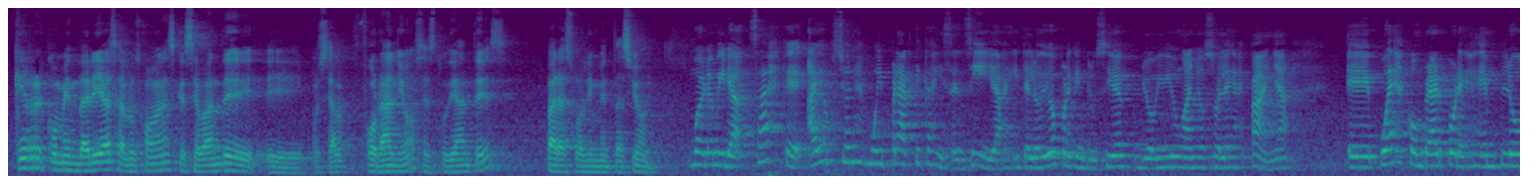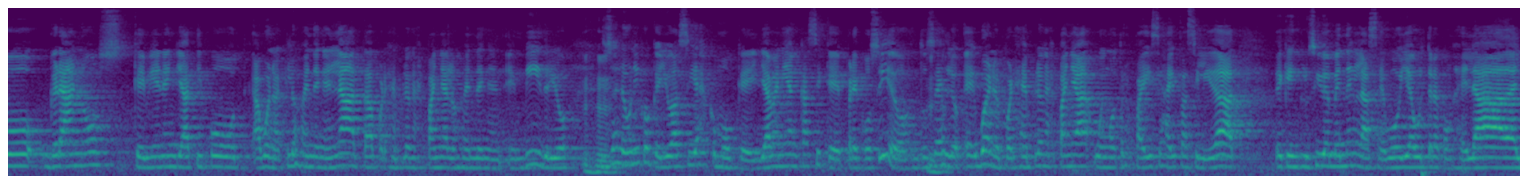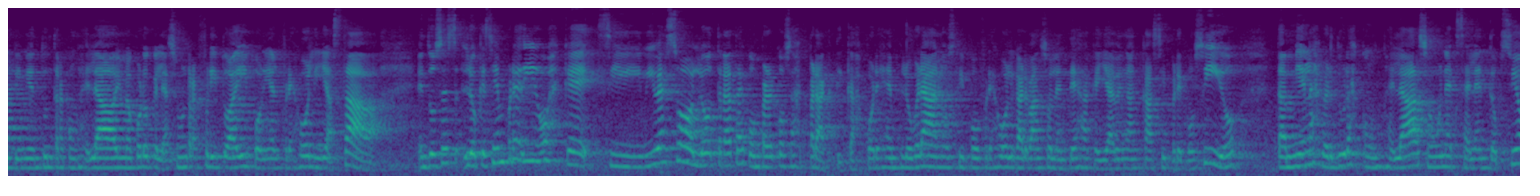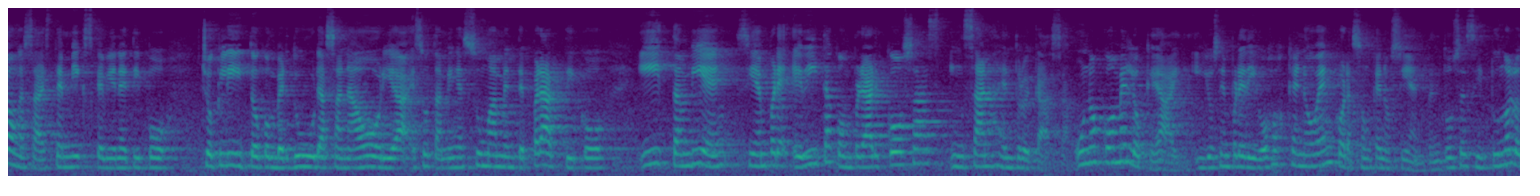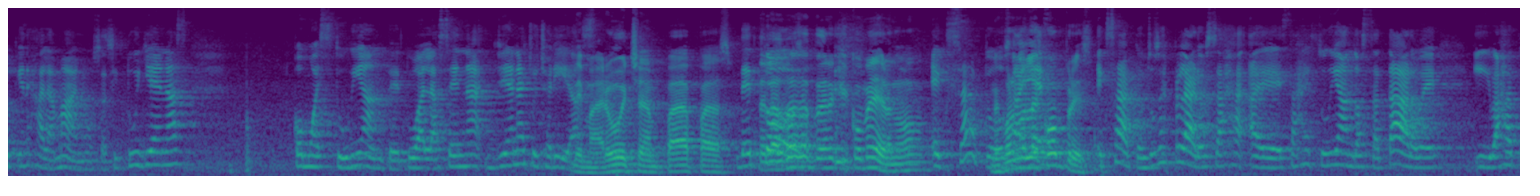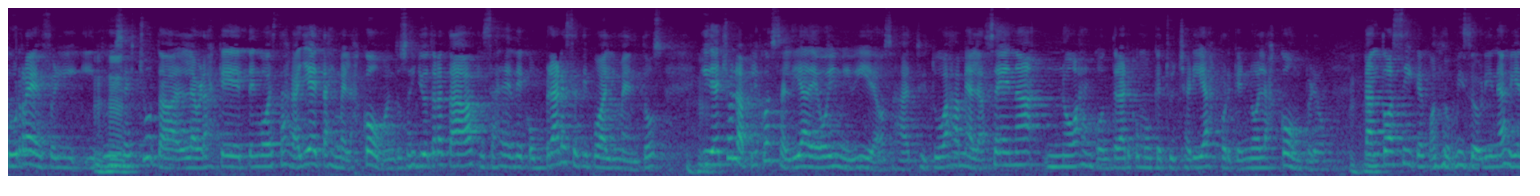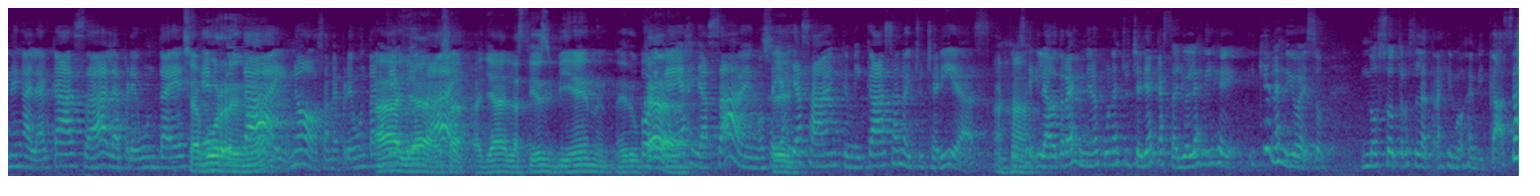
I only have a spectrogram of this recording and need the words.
¿qué recomendarías a los jóvenes que se van de eh, pues, foráneos, estudiantes, para su alimentación? Bueno, mira, sabes que hay opciones muy prácticas y sencillas, y te lo digo porque inclusive yo viví un año sola en España. Eh, puedes comprar, por ejemplo, granos que vienen ya tipo, ah, bueno, aquí los venden en lata, por ejemplo, en España los venden en, en vidrio. Entonces, lo único que yo hacía es como que ya venían casi que precocidos. Entonces, lo- eh, bueno, por ejemplo, en España o en otros países hay facilidad de que inclusive venden la cebolla ultra congelada, el pimiento ultra congelado, y me acuerdo que le hacía un refrito ahí, ponía el frijol y ya estaba. Entonces, lo que siempre digo es que si vives solo, trata de comprar cosas prácticas. Por ejemplo, granos tipo frijol, garbanzo, lenteja que ya vengan casi precocidos. También las verduras congeladas son una excelente opción. O sea, este mix que viene tipo choclito con verdura, zanahoria, eso también es sumamente práctico. Y también siempre evita comprar cosas insanas dentro de casa. Uno come lo que hay. Y yo siempre digo, ojos que no ven, corazón que no siente. Entonces, si tú no lo tienes a la mano, o sea, si tú llenas como estudiante tu alacena llena de chucherías. De maruchan, papas, De te las vas a tener que comer, ¿no? Exacto. Mejor no la es- compres. Exacto. Entonces, claro, estás, eh, estás estudiando hasta tarde y vas a tu refri y tú Ujú. dices, chuta, la verdad es que tengo estas galletas y me las como. Entonces yo trataba quizás de, de comprar ese tipo de alimentos y de hecho lo aplico hasta el día de hoy en mi vida. O sea, si tú vas a mi alacena no vas a encontrar como que chucherías porque no las compro. Tanto así que cuando mis sobrinas vienen a la casa, la pregunta es, Se ¿qué aburren, fruta ¿no? hay? No, o sea, me preguntan Ah, qué fruta ya, o hay. sea, allá las tienes bien Porque educadas. ellas ya saben, o sea, Sí. ellas ya saben que en mi casa no hay chucherías. Entonces, y la otra vez vinieron con una chuchería que hasta yo les dije, ¿y quién les dio eso? Nosotros la trajimos de mi casa.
